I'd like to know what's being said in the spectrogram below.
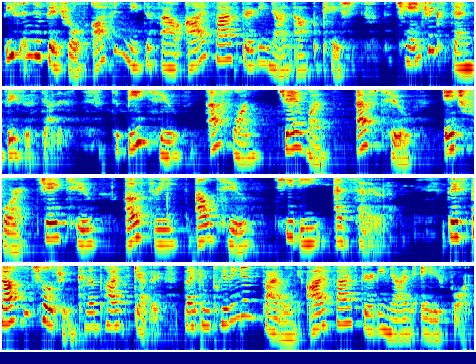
These individuals often need to file I-539 application to change or extend visa status to B2, F1, J1, F2, H4, J2, O3, L2, TD, etc. Their spouse and children can apply together by completing and filing I-539A form.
